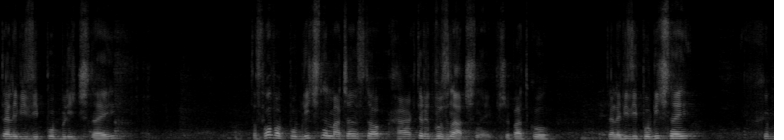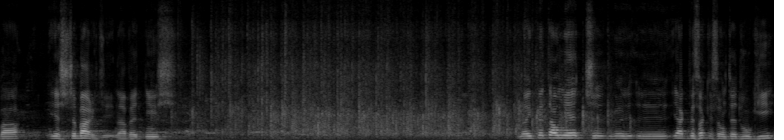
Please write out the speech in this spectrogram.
telewizji publicznej to słowo publiczny ma często charakter dwuznaczny. W przypadku telewizji publicznej chyba jeszcze bardziej nawet niż No i pytał mnie, czy, y, y, jak wysokie są te długi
